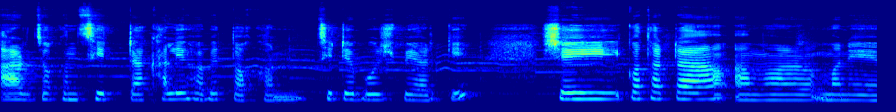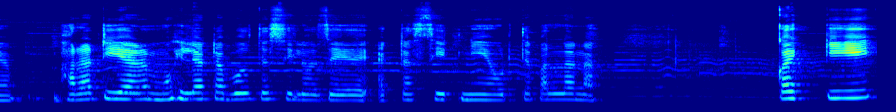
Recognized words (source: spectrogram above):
আর যখন সিটটা খালি হবে তখন সিটে বসবে আর কি। সেই কথাটা আমার মানে ভাড়াটিয়ার মহিলাটা বলতেছিল যে, একটা সিট নিয়ে উঠতে পারলা না। কয়েকটি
